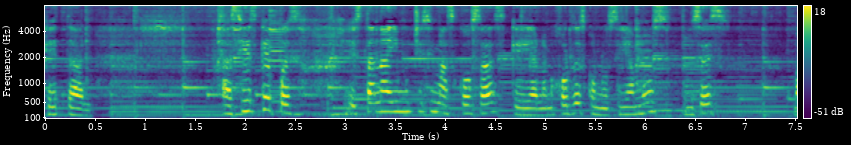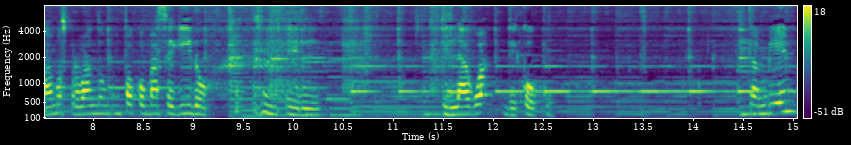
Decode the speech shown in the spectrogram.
¿Qué tal? Así es que pues están ahí muchísimas cosas que a lo mejor desconocíamos, entonces vamos probando un poco más seguido el, el agua de coco. También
